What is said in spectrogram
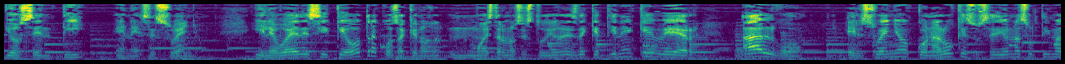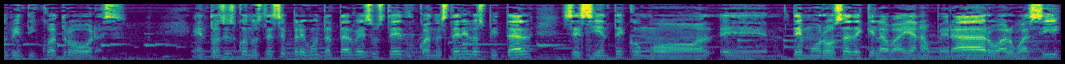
yo sentí en ese sueño. Y le voy a decir que otra cosa que nos muestran los estudios es de que tiene que ver algo, el sueño, con algo que sucedió en las últimas 24 horas. Entonces cuando usted se pregunta, tal vez usted cuando está en el hospital se siente como eh, temorosa de que la vayan a operar o algo así.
